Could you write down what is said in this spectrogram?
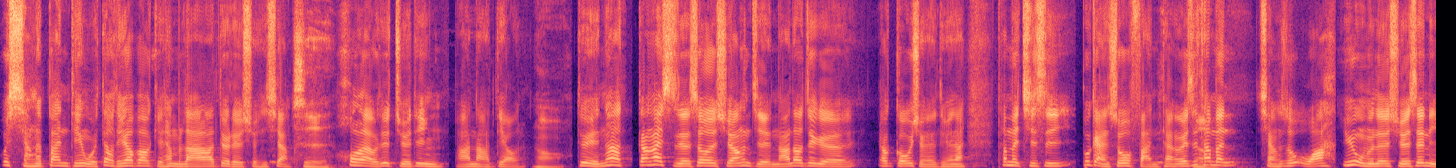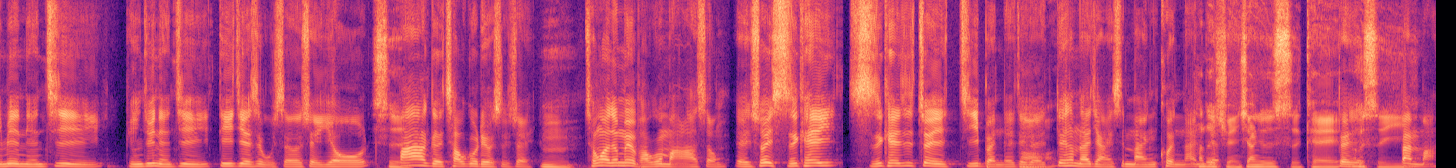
我想了半天，我到底要不要给他们拉拉队的选项？是。后来我就决定把它拿掉了。哦，对，那刚开始的时候，徐阳姐拿到这个要勾选的团员，他们其实不敢说反弹，而是他们想说哇，因为我们的学生里面年纪。平均年纪第一届是五十二岁，有八个超过六十岁，嗯，从来都没有跑过马拉松，对，所以十 K 十 K 是最基本的，这个、哦、对他们来讲也是蛮困难的。他的选项就是十 K，对，二十一，半马、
